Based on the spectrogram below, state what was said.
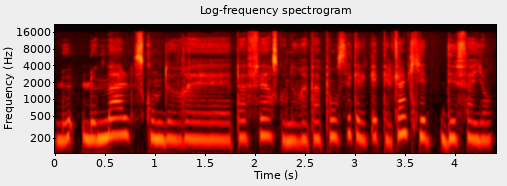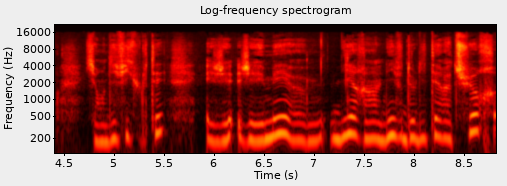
Le, mal, ce qu'on ne devrait pas faire, ce qu'on ne devrait pas penser, quelqu'un qui est défaillant, qui est en difficulté. Et j'ai aimé euh, lire un livre de littérature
